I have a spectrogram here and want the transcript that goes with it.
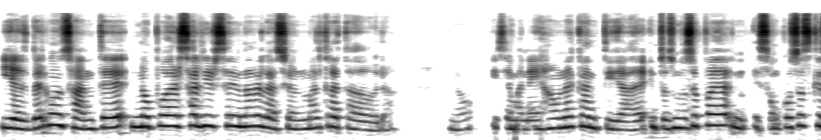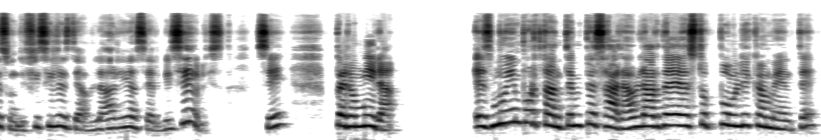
Y es vergonzante no poder salirse de una relación maltratadora ¿no? Y se maneja una cantidad de, entonces no se puede, son cosas que son difíciles de hablar y de hacer visibles, ¿sí? Pero mira, es muy importante empezar a hablar de esto públicamente,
